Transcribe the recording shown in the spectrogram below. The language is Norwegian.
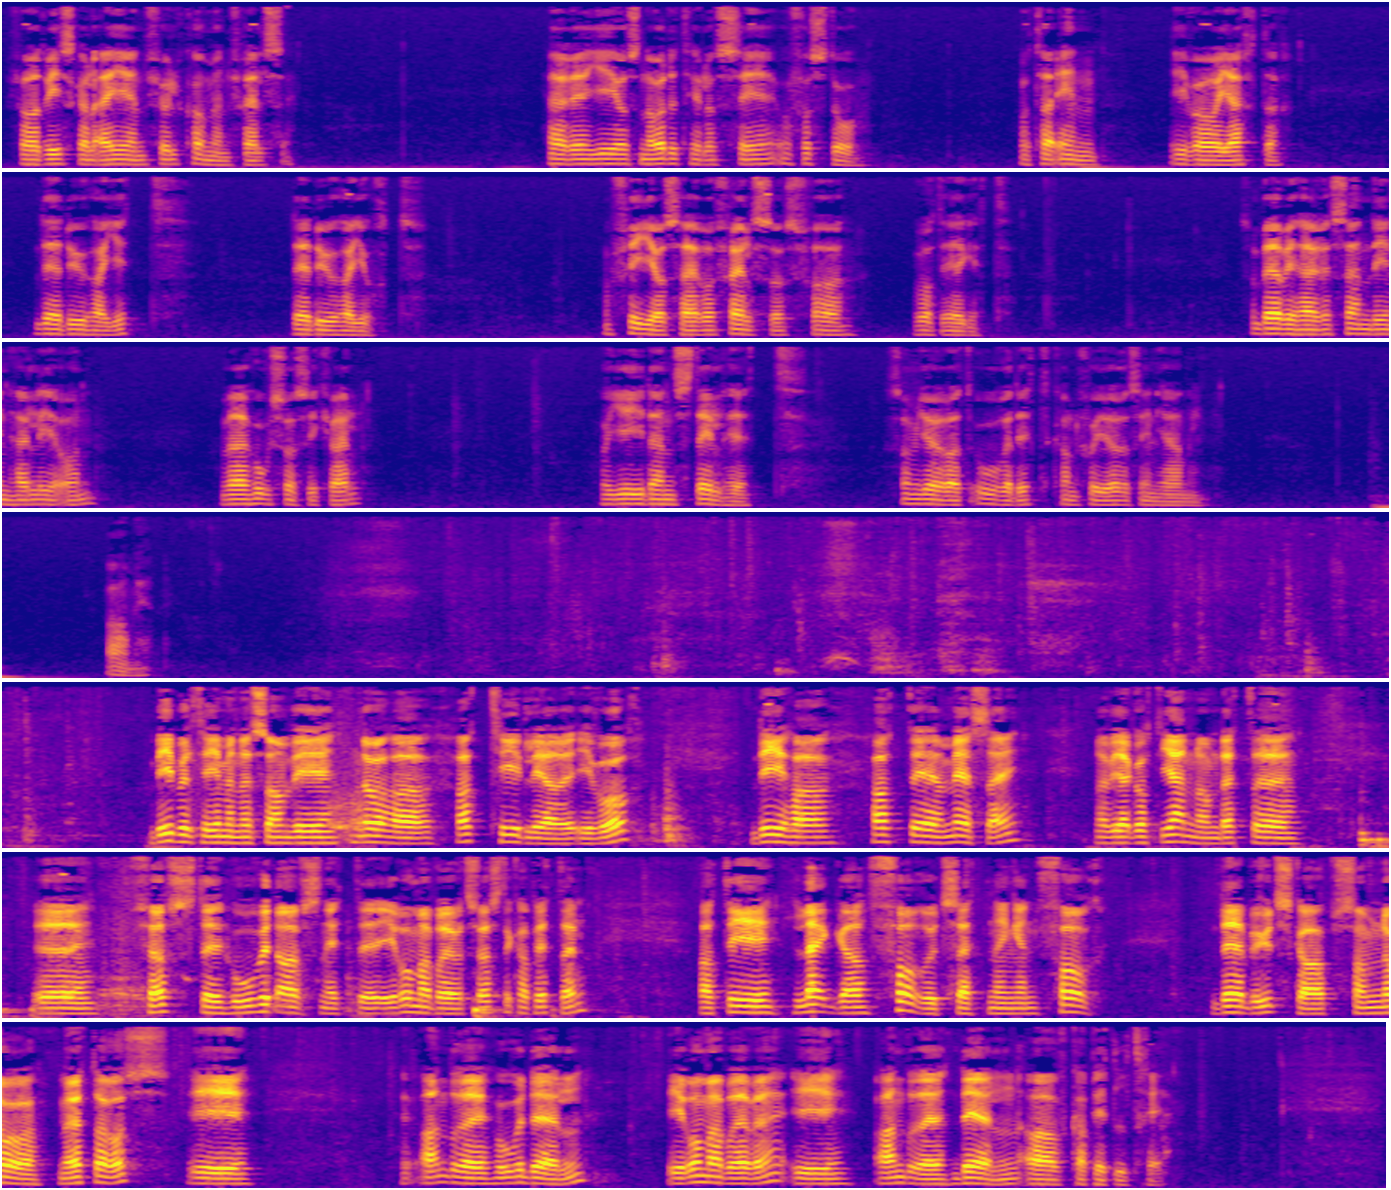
for at vi skal eie en fullkommen frelse. Herre, gi oss nåde til å se og forstå og ta inn i våre hjerter det du har gitt, det du har gjort. Og fri oss, Herre, og frels oss fra vårt eget. Så ber vi, Herre, send din Hellige Ånd, vær hos oss i kveld, og gi den stillhet som gjør at ordet ditt kan få gjøre sin gjerning. Amen. Bibeltimene som vi nå har hatt tidligere i vår, de har hatt det med seg når vi har gått gjennom dette eh, første hovedavsnittet i Romerbrevets første kapittel, at de legger forutsetningen for det budskap som nå møter oss i andre hoveddelen i Romerbrevet, i andre delen av kapittel tre.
